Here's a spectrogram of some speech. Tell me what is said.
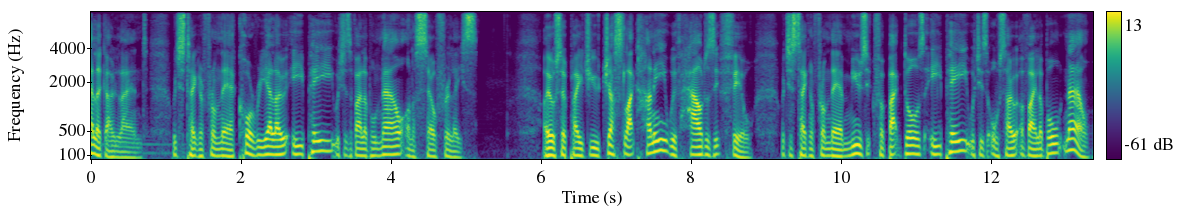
Heligoland, which is taken from their Coriello EP, which is available now on a self-release. I also played you Just Like Honey with How Does It Feel, which is taken from their Music for Backdoors EP, which is also available now.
